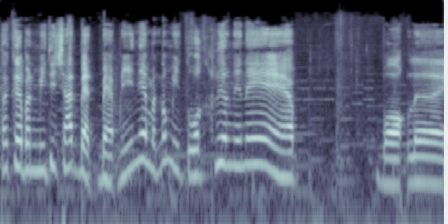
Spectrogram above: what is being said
ถ้าเกิดมันมีที่ชาร์จแบตแบบนี้เนี่ยมันต้องมีตัวเครื่องแน่ๆครับ บอกเลย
